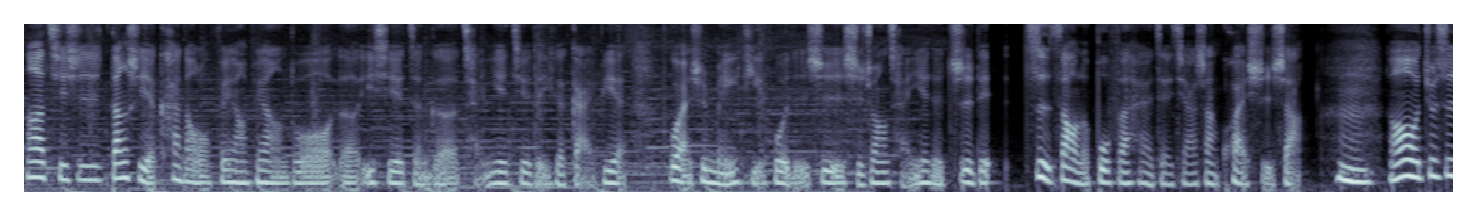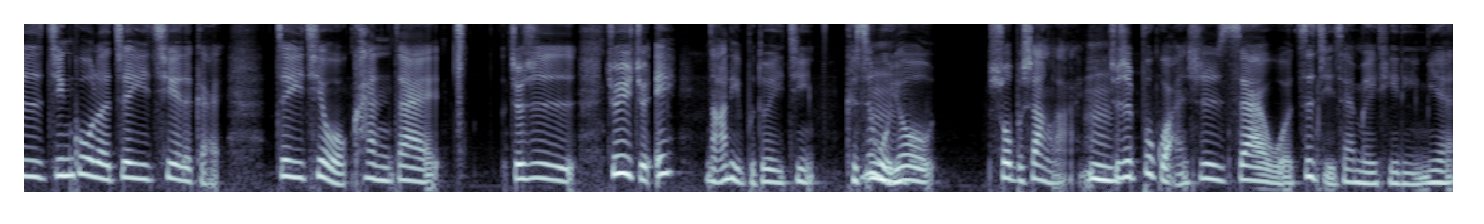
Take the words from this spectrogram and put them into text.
那其实当时也看到了非常非常多的一些整个产业界的一个改变，不管是媒体或者是时装产业的制列制造的部分，还有再加上快时尚，嗯，然后就是经过了这一切的改，这一切我看在就是就会觉得哎哪里不对劲，可是我又。说不上来，嗯，就是不管是在我自己在媒体里面，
